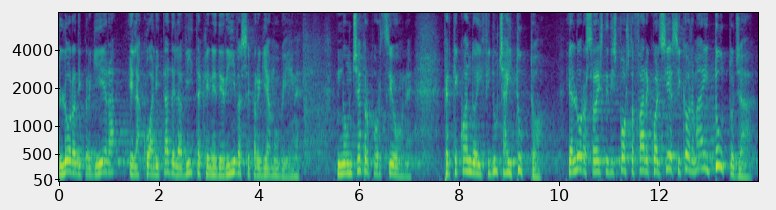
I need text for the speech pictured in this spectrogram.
l'ora di preghiera e la qualità della vita che ne deriva se preghiamo bene. Non c'è proporzione, perché quando hai fiducia hai tutto e allora saresti disposto a fare qualsiasi cosa, ma hai tutto già.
